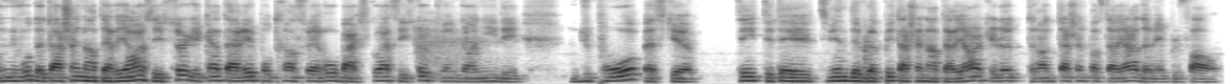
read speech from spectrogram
au niveau de ta chaîne antérieure, c'est sûr que quand tu arrives pour transférer au back squat, c'est sûr que tu viens de gagner des, du poids parce que tu viens de développer ta chaîne antérieure, que là, ta chaîne postérieure devient plus forte.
